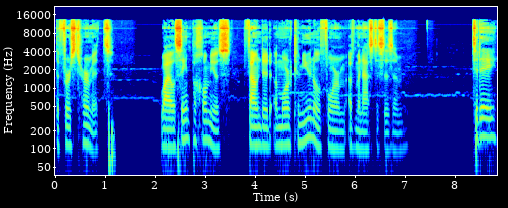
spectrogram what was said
the first hermit, while Saint Pachomius founded a more communal form of monasticism. Today,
